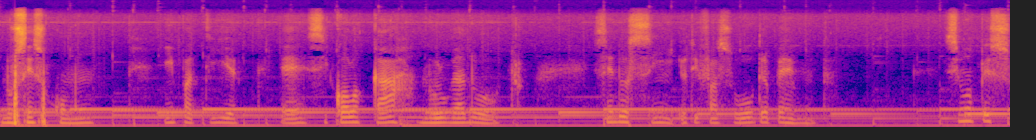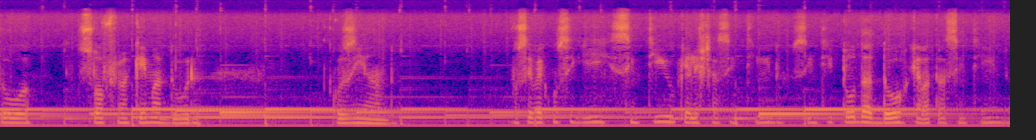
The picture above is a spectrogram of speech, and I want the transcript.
no senso comum, empatia é se colocar no lugar do outro. Sendo assim, eu te faço outra pergunta. Se uma pessoa sofre uma queimadura cozinhando, você vai conseguir sentir o que ela está sentindo, sentir toda a dor que ela está sentindo?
